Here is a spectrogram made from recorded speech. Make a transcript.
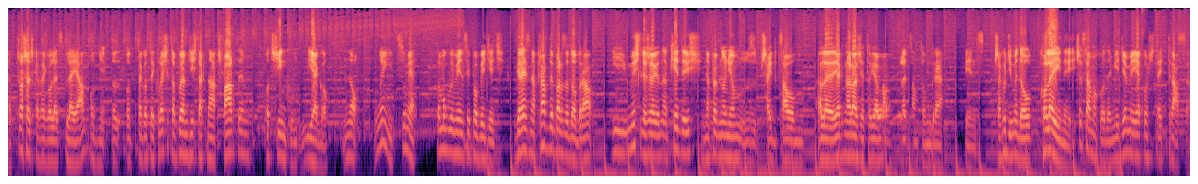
tak troszeczkę tego let's playa od, nie, od, tego tej kolesie, to byłem gdzieś tak na czwartym odcinku jego. No, no i w sumie to mógłbym więcej powiedzieć. Gra jest naprawdę bardzo dobra i myślę, że kiedyś na pewno nią przejdę całą, ale jak na razie to ja wam polecam tą grę. Więc przechodzimy do kolejnej. Czy samochodem jedziemy jakąś tutaj trasę.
